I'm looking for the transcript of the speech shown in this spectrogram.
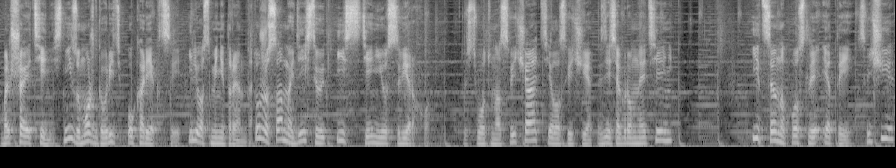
большая тень снизу может говорить о коррекции или о смене тренда. То же самое действует и с тенью сверху. То есть вот у нас свеча, тело свечи, здесь огромная тень, И цену после этой свечи,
